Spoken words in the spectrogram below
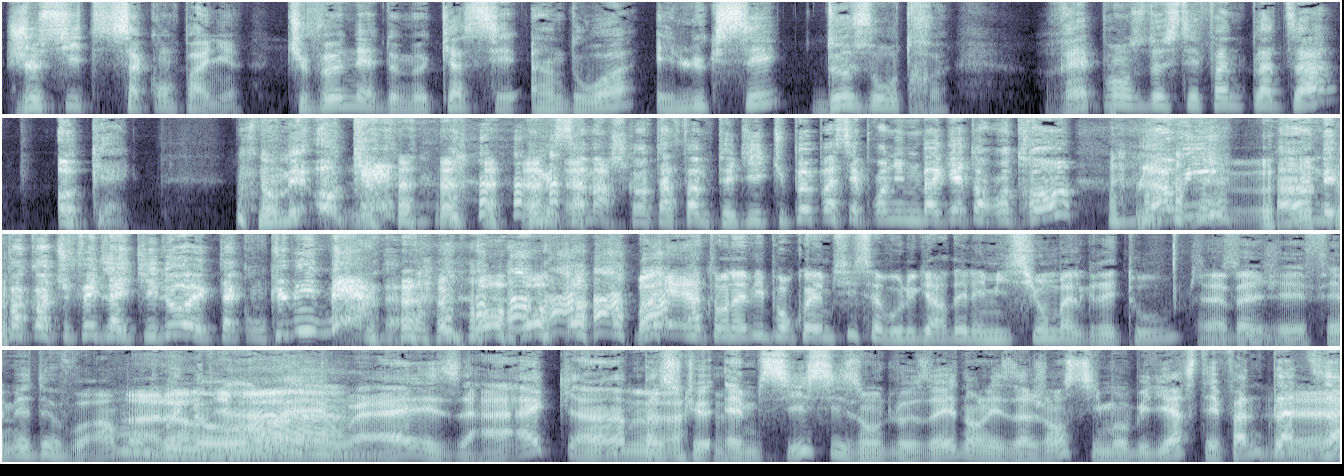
Je cite sa compagne. Tu venais de me casser un doigt et luxer deux autres. Réponse de Stéphane Plaza? Ok. Non mais ok Non mais ça marche quand ta femme te dit tu peux passer prendre une baguette en rentrant? Là oui hein, Mais pas quand tu fais de l'aïkido avec ta concubine, merde Bah, et à ton avis, pourquoi M6 a voulu garder l'émission malgré tout? Eh ben, j'ai fait mes devoirs, mon Alors, Bruno. dis-moi. Ouais, ouais, Zach, hein, parce que M6, ils ont de l'oseille dans les agences immobilières Stéphane Plaza.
